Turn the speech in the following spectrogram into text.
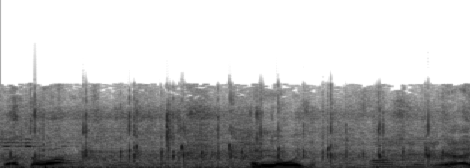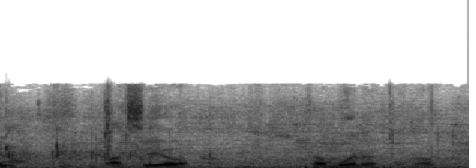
¿Cuánto va? Dale la vuelta. ¿Real? ¿Paseo? Están buenas estas, ¿no?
